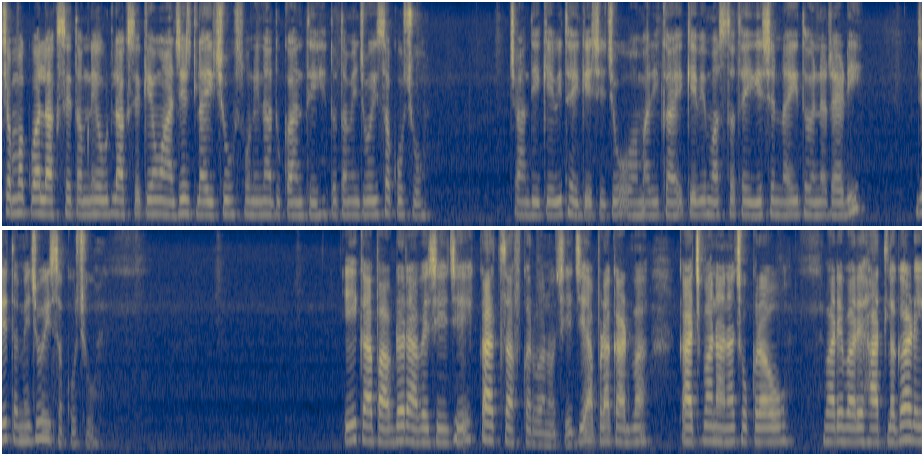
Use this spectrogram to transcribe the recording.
ચમકવા લાગશે. તમને એવું જ લાગશે કે હું આજે જ લાવી છું સોનીના દુકાનથી. તો તમે જોઈ શકો છો ચાંદી કેવી થઈ ગઈ છે. જો અમારી ગાય કેવી મસ્ત થઈ ગઈ છે નહીં ધોઈને રેડી જે તમે જોઈ શકો છો. એક આ પાવડર આવે છે જે કાચ સાફ કરવાનો છે. જે આપણા કાર્ડમાં કાચમાં નાના છોકરાઓ વારે વારે હાથ લગાડે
